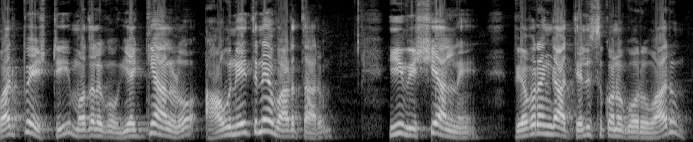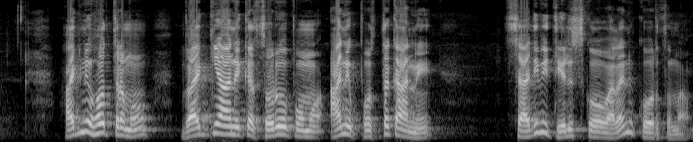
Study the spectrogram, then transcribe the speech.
వర్పేష్టి మొదలగు యజ్ఞాలలో ఆవునేతినే వాడతారు. ఈ విషయాల్ని వివరంగా తెలుసుకొనగోరు వారు. అగ్నిహోత్రము వైజ్ఞానిక స్వరూపము అనే పుస్తకాన్ని చదివి తెలుసుకోవాలని కోరుతున్నాం.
